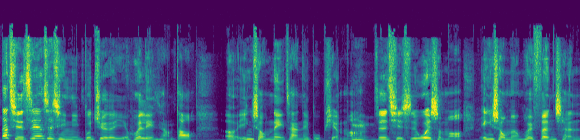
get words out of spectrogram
那其实这件事情你不觉得也会联想到呃英雄内战那部片吗？嗯、就是其实为什么英雄们会分成？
